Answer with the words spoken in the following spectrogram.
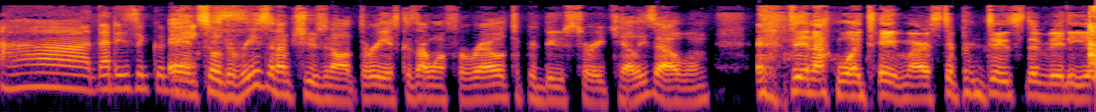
Ah, that is a good. And mix. so the reason I'm choosing all three is because I want Pharrell to produce Tori Kelly's album, and then I want Dave Meyers to produce the video.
